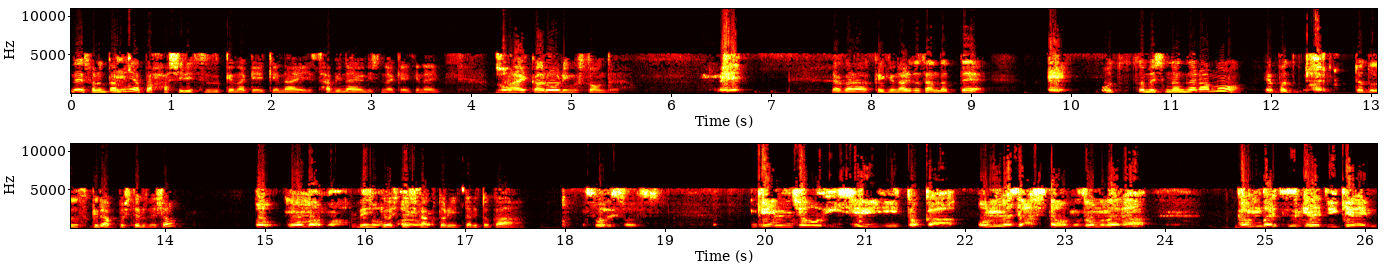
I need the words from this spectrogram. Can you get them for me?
で、そのためにやっぱ走り続けなきゃいけない。錆びないようにしなきゃいけない。ライカローリングストーンだよ。ね。だから結局成田さんだって、うん。お勤めしながらも、やっぱちはい。ょっとスキルアップしてるでしょ？そう。まあまあまあ。勉強して資格取り行ったりとか。そうです、そうです。現状維持とか、同じ明日を望むなら、頑張り続けないといけないっ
